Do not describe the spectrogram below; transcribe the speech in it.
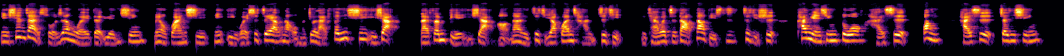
你现在所认为的圆心没有关系，你以为是这样，那我们就来分析一下，来分别一下啊。那你自己要观察你自己，你才会知道到底是自己是攀缘心多，还是妄，还是真心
